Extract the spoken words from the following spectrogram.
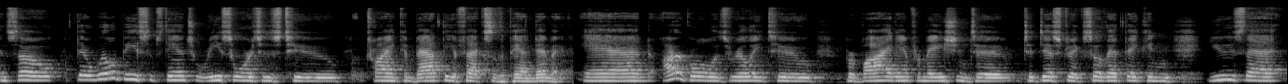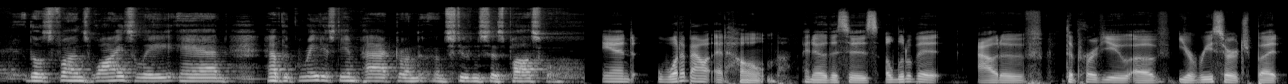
And so there will be substantial resources to try and combat the effects of the pandemic. And our goal is really to provide information to, to districts so that they can use that those funds wisely and have the greatest impact on, on students as possible. And what about at home? I know this is a little bit out of the purview of your research, but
